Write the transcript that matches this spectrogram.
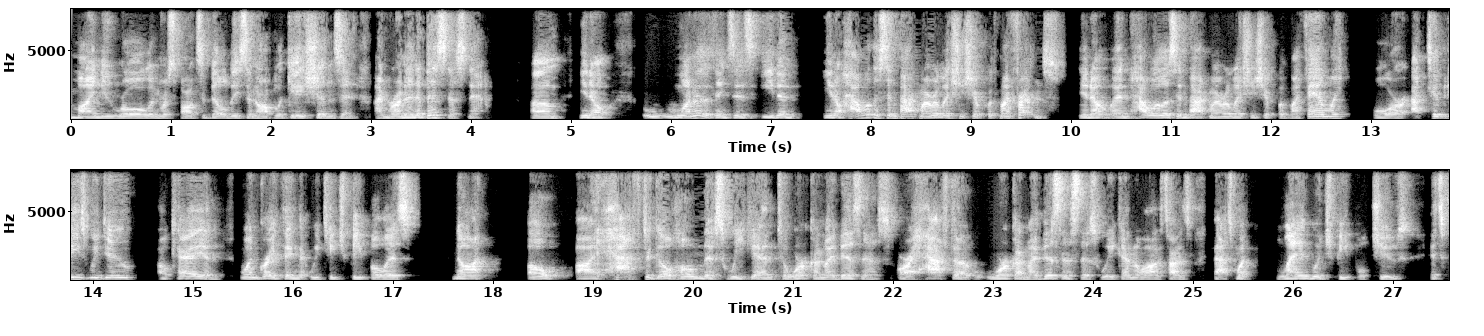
my new role and responsibilities and obligations and i'm running a business now. Um, you know one of the things is even you know how will this impact my relationship with my friends you know and how will this impact my relationship with my family or activities we do okay? And one great thing that we teach people is not oh i have to go home this weekend to work on my business or i have to work on my business this weekend. A lot of times that's what language people choose. It's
